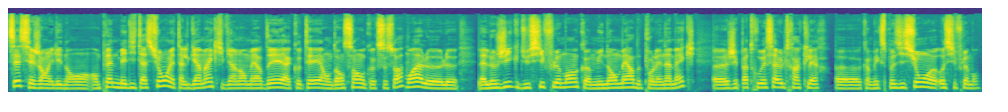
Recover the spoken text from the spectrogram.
sais, c'est genre il est en pleine méditation et t'as le gamin qui vient l'emmerder à côté en dansant ou quoi que ce soit. Moi, le, la logique du sifflement comme une emmerde pour les Namek, j'ai pas trouvé ça ultra clair comme exposition au sifflement.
